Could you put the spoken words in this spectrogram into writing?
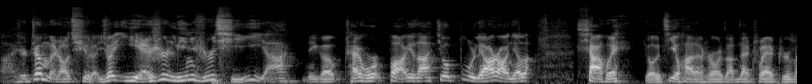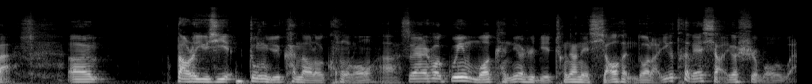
啊，就这么着去了。你说也是临时起意啊？那个柴胡，不好意思啊，就不撩扰您了。下回有计划的时候，咱们再出来吃饭。嗯。到了玉溪，终于看到了恐龙啊！虽然说规模肯定是比城墙那小很多了，一个特别小一个市博物馆，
